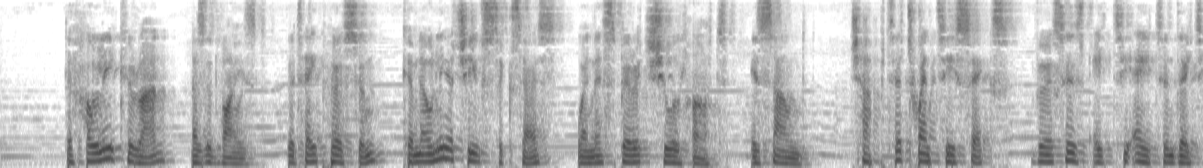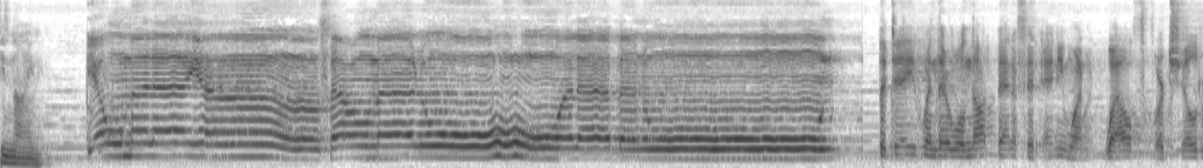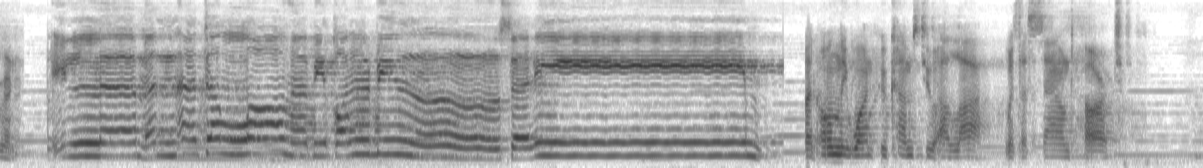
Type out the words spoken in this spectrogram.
The Holy Quran has advised that a person can only achieve success when their spiritual heart is sound. Chapter 26, verses 88 and 89. يوم لا ينفع مال ولا بنون The day when there will not benefit anyone, wealth or children, إلا من أتى الله بقلب سليم but only one who comes to Allah with a sound heart.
